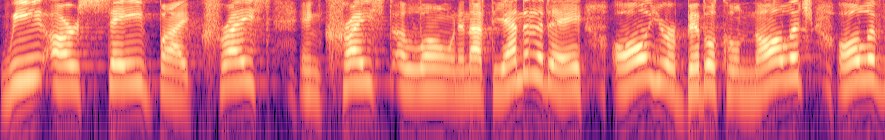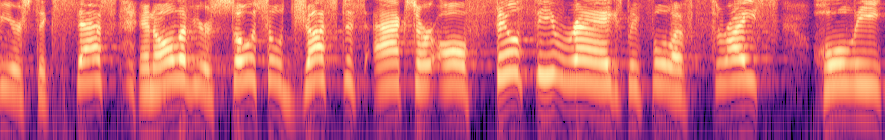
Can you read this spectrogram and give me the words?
We are saved by Christ and Christ alone. And at the end of the day, all your biblical knowledge, all of your success, and all of your social justice acts are all filthy rags before a thrice holy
